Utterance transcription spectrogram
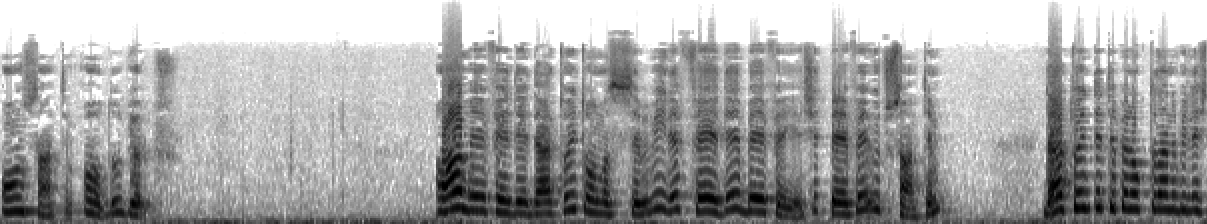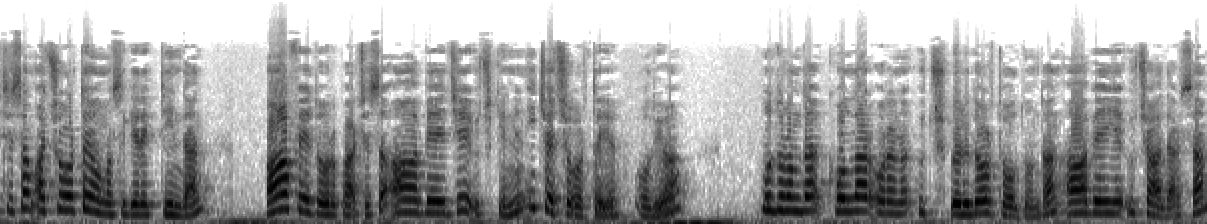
10 santim olduğu görülür. ABFD deltoid olması sebebiyle FD BF'ye eşit. BF 3 santim. Deltoidde tepe noktalarını birleştirsem açı ortay olması gerektiğinden AF doğru parçası ABC üçgeninin iç açı ortayı oluyor. Bu durumda kollar oranı 3 bölü 4 olduğundan AB'ye 3A dersem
